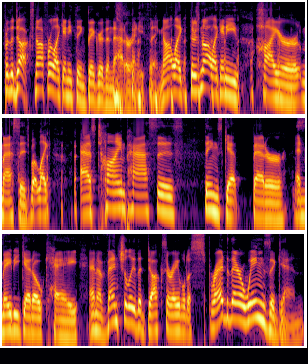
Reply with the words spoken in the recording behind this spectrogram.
For the ducks not for like anything bigger than that or anything. Not like there's not like any higher message but like as time passes things get better and maybe get okay. And eventually the ducks are able to spread their wings again.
